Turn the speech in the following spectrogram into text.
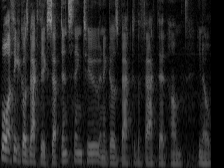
Well, I think it goes back to the acceptance thing too, and it goes back to the fact that um, you know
